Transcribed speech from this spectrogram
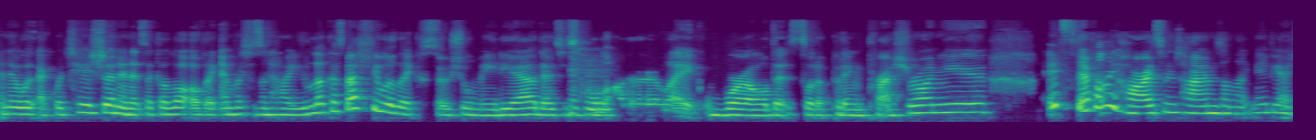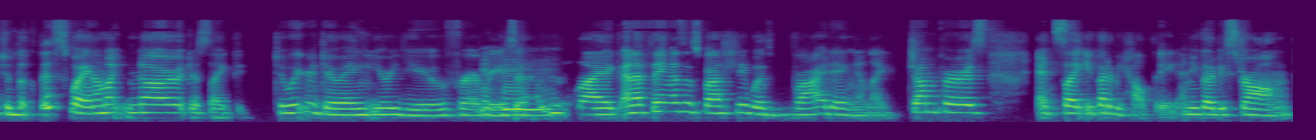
I know with equitation and it's like a lot of like emphasis on how you look, especially with like social media. There's this mm-hmm. whole other like world that's sort of putting pressure on you. It's definitely hard sometimes. I'm like, maybe I should look this way. And I'm like, no, just like do what you're doing. You're you for a reason. Mm-hmm. Like, and the thing is, especially with riding and like jumpers, it's like you got to be healthy and you got to be strong.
